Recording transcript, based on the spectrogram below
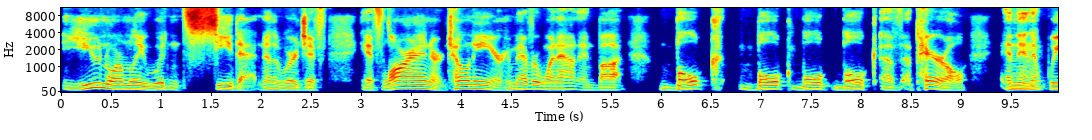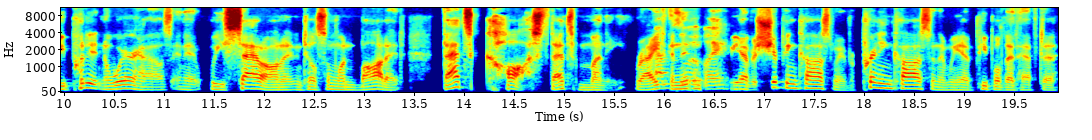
you normally wouldn't see that. In other words, if if Lauren or Tony or whomever went out and bought bulk, bulk, bulk, bulk of apparel, and then mm-hmm. we put it in a warehouse and it, we sat on it until someone bought it, that's cost. That's money, right? Absolutely. And then we have a shipping cost, we have a printing cost, and then we have people that have to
